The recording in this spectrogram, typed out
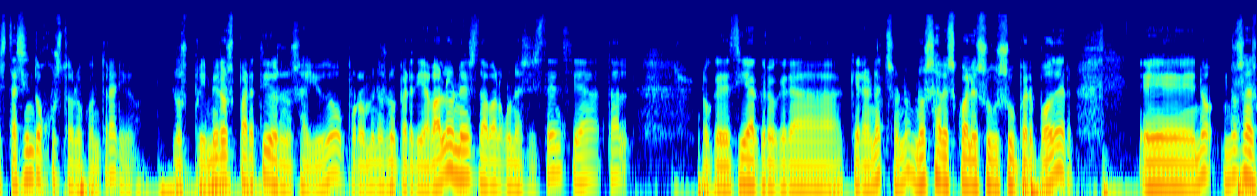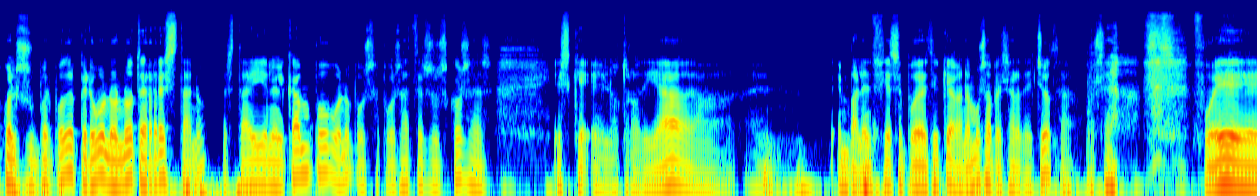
está siendo justo lo contrario. Los primeros partidos nos ayudó, por lo menos no perdía balones, daba alguna asistencia, tal. Lo que decía creo que era, que era Nacho, ¿no? No sabes cuál es su superpoder. Eh, no, no sabes cuál es su superpoder, pero bueno, no te resta, ¿no? Está ahí en el campo, bueno, pues, pues hace sus cosas. Es que el otro día en, en Valencia se puede decir que ganamos a pesar de Choza. O sea, fue,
